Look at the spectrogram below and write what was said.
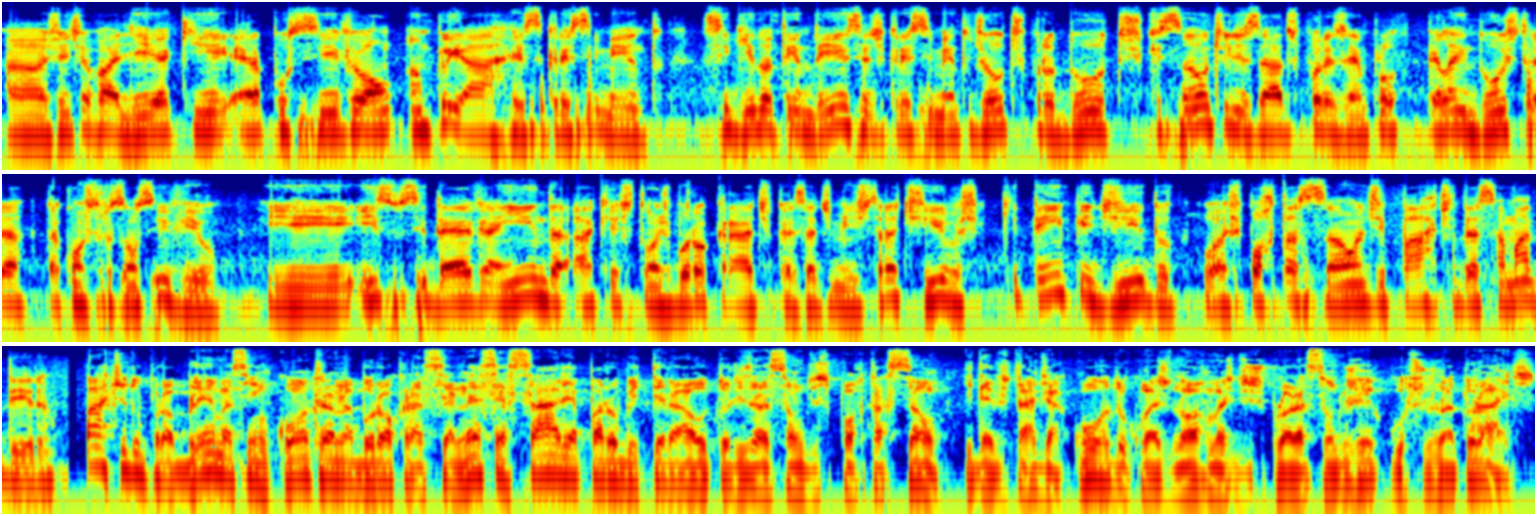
a gente avalia que era possível ampliar esse crescimento, seguindo a tendência de crescimento de outros produtos que são utilizados, por exemplo, pela indústria da construção civil. E isso se deve ainda a questões burocráticas administrativas que têm impedido a exportação de parte dessa madeira. Parte do problema se encontra na burocracia necessária para obter a autorização de exportação, que deve estar de acordo com as normas de exploração dos recursos naturais.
